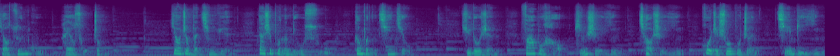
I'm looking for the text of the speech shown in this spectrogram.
要尊古，还要从众。要正本清源，但是不能流俗，更不能迁就。许多人发不好平舌音、翘舌音，或者说不准前鼻音、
